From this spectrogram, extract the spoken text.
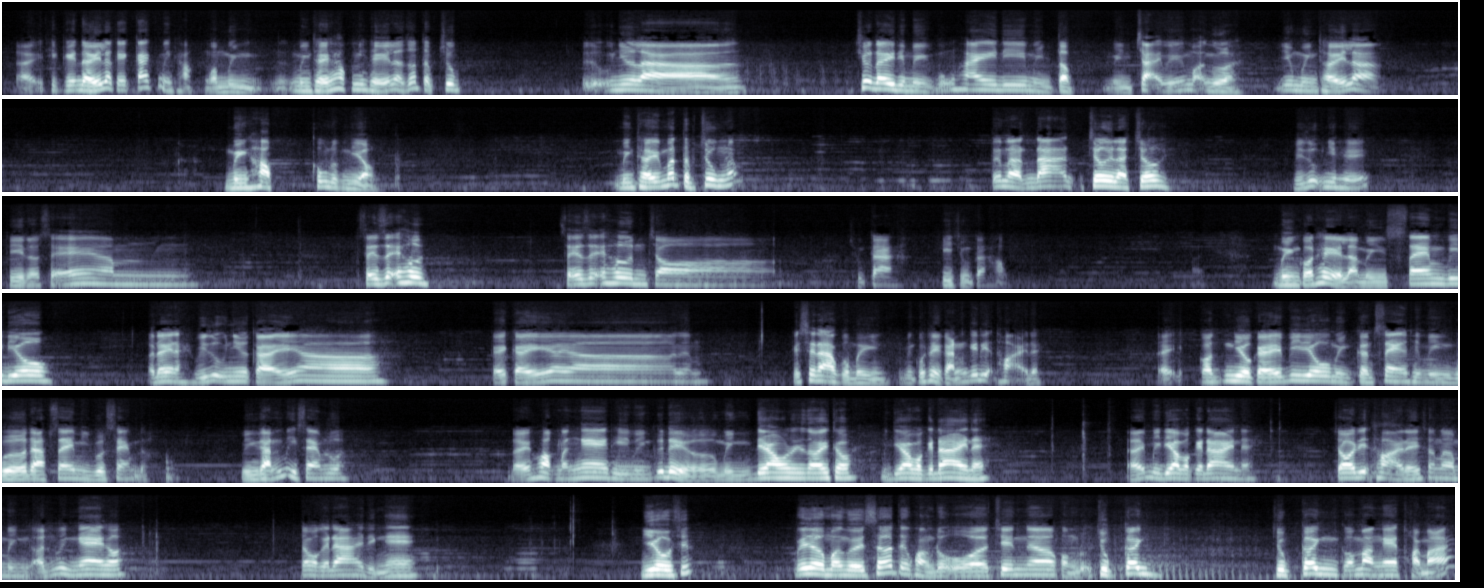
Đấy thì cái đấy là cái cách mình học mà mình mình thấy học như thế là rất tập trung. Ví dụ như là trước đây thì mình cũng hay đi mình tập mình chạy với mọi người. Nhưng mình thấy là mình học không được nhiều. Mình thấy mất tập trung lắm. Tức là đã chơi là chơi. Ví dụ như thế thì nó sẽ um, sẽ dễ hơn sẽ dễ hơn cho chúng ta khi chúng ta học. Mình có thể là mình xem video ở đây này ví dụ như cái uh, cái cái uh, cái setup của mình mình có thể gắn cái điện thoại đây. Đấy có nhiều cái video mình cần xem thì mình vừa đạp xe mình vừa xem được. Mình gắn mình xem luôn. Đấy hoặc là nghe thì mình cứ để ở mình đeo lên đây thôi mình đeo vào cái đai này đấy, mình đeo vào cái đai này. Cho điện thoại đấy, xong là mình ấn mình nghe thôi. Cho vào cái đai để nghe. Nhiều chứ. Bây giờ mọi người search thì khoảng độ, trên ờ, khoảng độ chục kênh. Chục kênh có mà nghe thoải mái.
